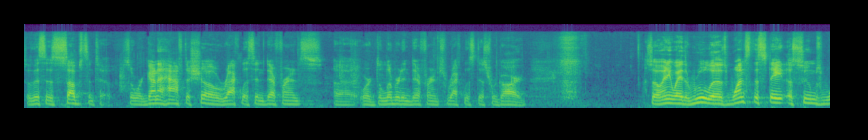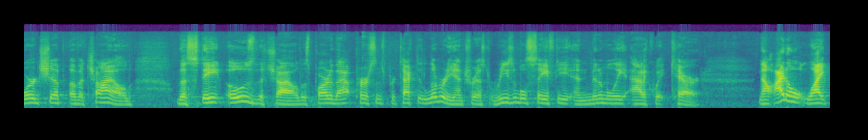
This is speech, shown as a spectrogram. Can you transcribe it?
So this is substantive. So we're going to have to show reckless indifference uh, or deliberate indifference, reckless disregard. So anyway, the rule is once the state assumes wardship of a child, the state owes the child, as part of that person's protected liberty interest, reasonable safety and minimally adequate care. Now, I don't like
